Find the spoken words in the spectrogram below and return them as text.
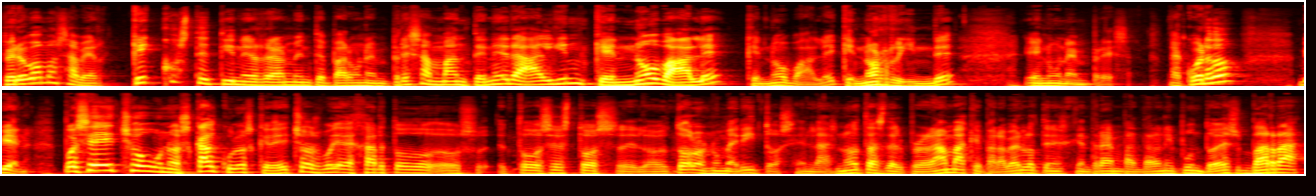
Pero vamos a ver, ¿qué coste tiene realmente para una empresa mantener a alguien que no vale, que no vale, que no rinde en una empresa? ¿De acuerdo? Bien, pues he hecho unos cálculos que de hecho os voy a dejar todos, todos estos, eh, todos los numeritos en las notas del programa, que para verlo tenéis que entrar en pantaloni.es barra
